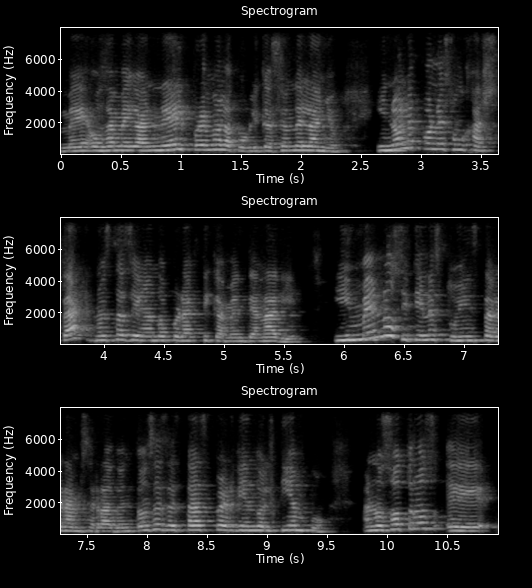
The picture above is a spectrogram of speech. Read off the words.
me, o sea, me gané el premio a la publicación del año y no le pones un hashtag, no estás llegando prácticamente a nadie. Y menos si tienes tu Instagram cerrado, entonces estás perdiendo el tiempo. A nosotros, eh,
